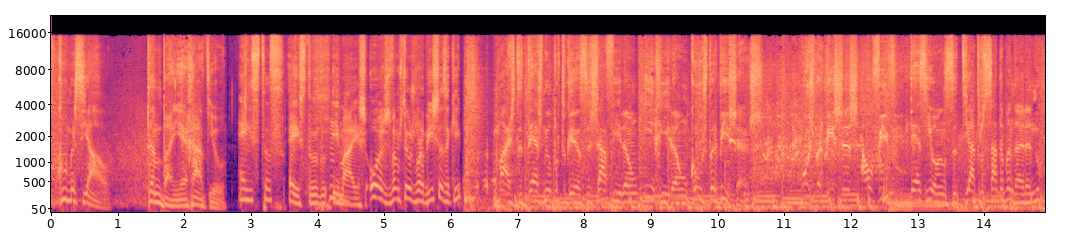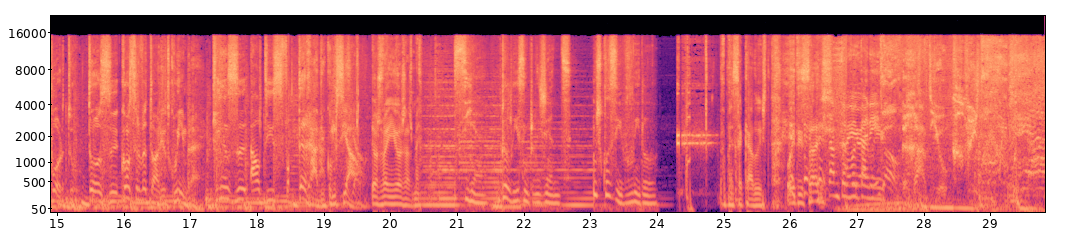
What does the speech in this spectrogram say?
Comercial. Também é rádio. É isso tudo. É isso tudo e mais. Hoje vamos ter os barbichas aqui. Mais de 10 mil portugueses já viram e riram com os Barbichas. Os Barbichas ao vivo. 10 e 11, Teatro Sá da Bandeira, no Porto. 12, Conservatório de Coimbra. 15, Altice Fo- da Rádio Comercial. Eles vêm hoje às meias. Cian, beleza inteligente. Um exclusivo Lidl. Está bem sacado isto. 8 e 6. Está muito a vontade.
